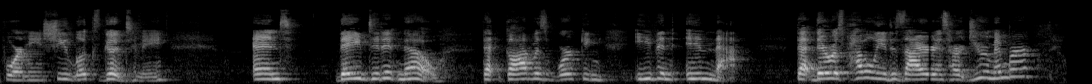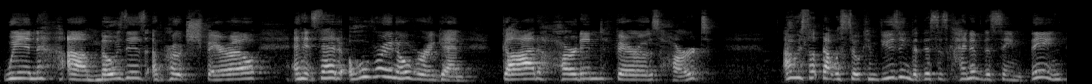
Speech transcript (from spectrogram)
for me. She looks good to me. And they didn't know that God was working even in that. That there was probably a desire in his heart. Do you remember when um, Moses approached Pharaoh and it said over and over again, God hardened Pharaoh's heart? I always thought that was so confusing, but this is kind of the same thing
